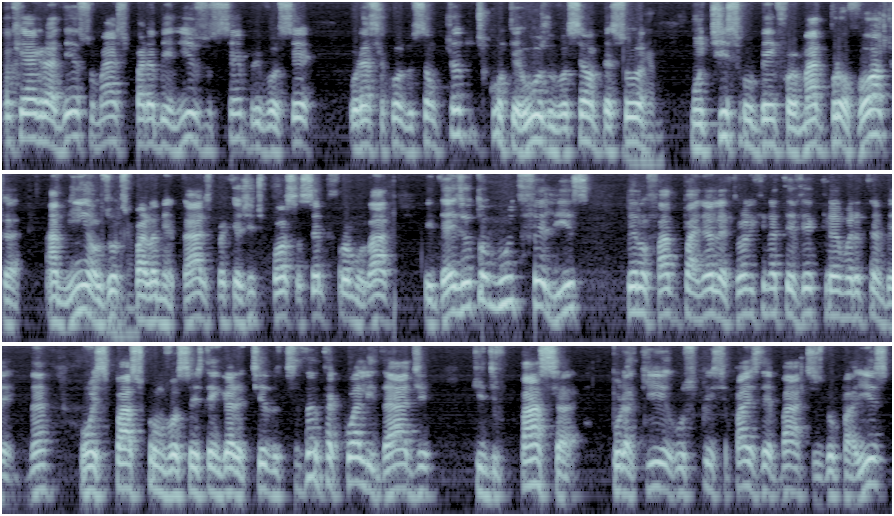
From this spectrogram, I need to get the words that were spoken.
Eu que agradeço, Márcio, parabenizo sempre você por essa condução, tanto de conteúdo, você é uma pessoa muitíssimo bem informada, provoca a mim, aos outros parlamentares, para que a gente possa sempre formular ideias. Eu estou muito feliz pelo fato do painel eletrônico e na TV Câmara também. Né? Um espaço como vocês têm garantido, de tanta qualidade, que passa por aqui os principais debates do país.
